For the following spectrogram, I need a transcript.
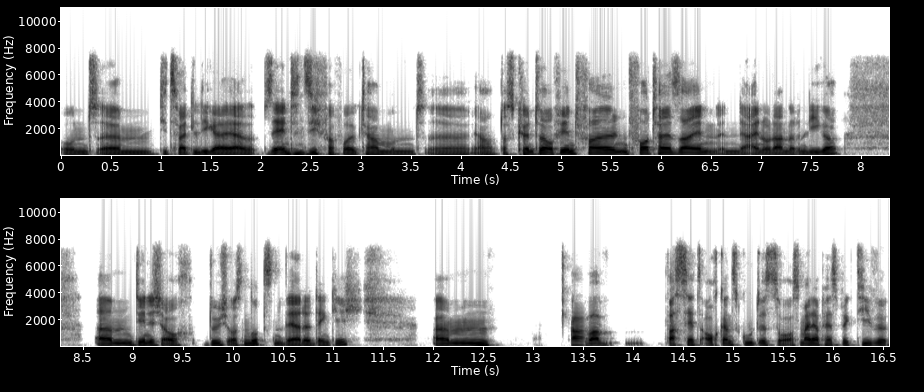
und ähm, die zweite Liga ja sehr intensiv verfolgt haben. Und äh, ja, das könnte auf jeden Fall ein Vorteil sein in der einen oder anderen Liga, ähm, den ich auch durchaus nutzen werde, denke ich. Ähm, aber was jetzt auch ganz gut ist, so aus meiner Perspektive,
